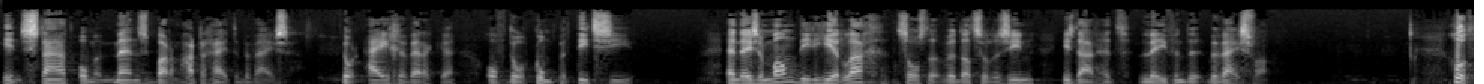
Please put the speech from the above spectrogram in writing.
in staat om een mens barmhartigheid te bewijzen. Door eigen werken of door competitie. En deze man die hier lag, zoals we dat zullen zien, is daar het levende bewijs van. Goed,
